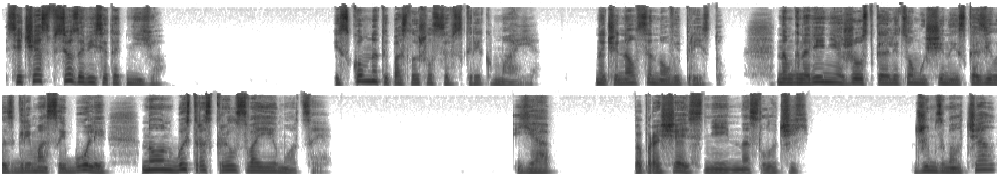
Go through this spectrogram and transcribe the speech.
Сейчас все зависит от нее. Из комнаты послышался вскрик Майи. Начинался новый приступ. На мгновение жесткое лицо мужчины исказилось гримасой боли, но он быстро скрыл свои эмоции. «Я попрощаюсь с ней на случай», Джим замолчал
